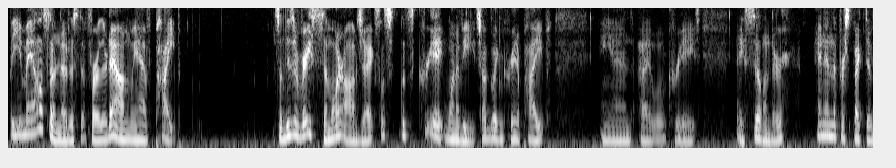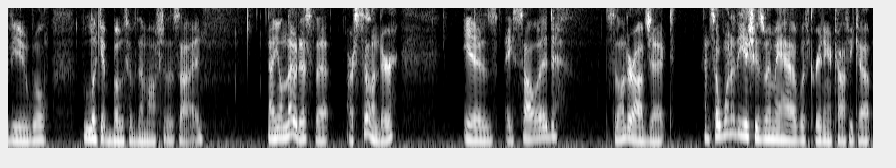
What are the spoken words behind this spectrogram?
but you may also notice that further down we have pipe. So these are very similar objects. Let's, let's create one of each. I'll go ahead and create a pipe and I will create a cylinder. And in the perspective view, we'll look at both of them off to the side. Now you'll notice that our cylinder is a solid cylinder object. And so one of the issues we may have with creating a coffee cup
